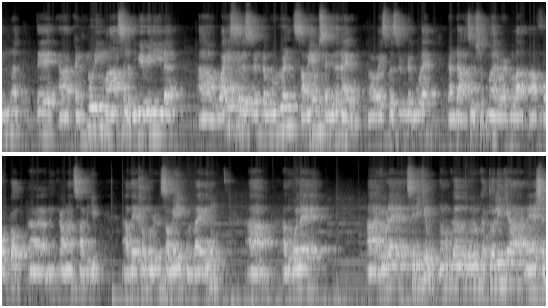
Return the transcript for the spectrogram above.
ഇന്നത്തെ കൺക്ലൂഡിങ് മാസിൽ ദിവ്യബലിയിൽ ആ, വൈസ് പ്രസിഡന്റ് മുഴുവൻ സമയം സന്നിധനായിരുന്നു. വൈസ് പ്രസിഡന്റിന്റെ കൂടെ രണ്ട് ആർച്ച് ബിഷപ്പുമാരുമായിട്ടുള്ള ആ ഫോട്ടോ നിങ്ങൾക്ക് കാണാൻ സാധിക്കും. അദ്ദേഹം മുഴുവൻ സമയം ഉണ്ടായിരുന്നു. അതുപോലെ ഇവിടെ ശരിക്കും നമുക്ക് ഒരു കത്തോലിക്ക നേഷൻ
